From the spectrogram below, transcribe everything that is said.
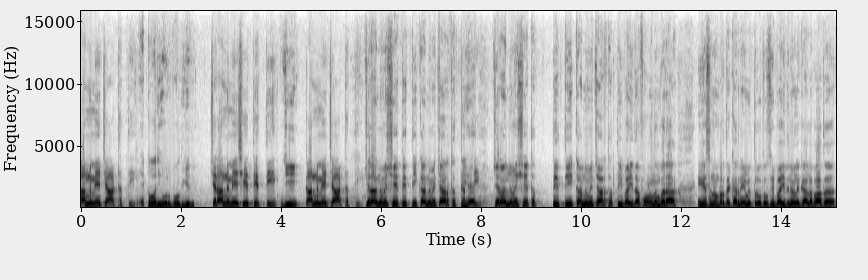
91438 ਇੱਕ ਵਾਰੀ ਹੋਰ ਬੋਲ ਦਈਏ ਜੀ। 94633 ਜੀ। 91438 94633 ਹੈ। 94633 ਬਾਈ ਦਾ ਫੋਨ ਨੰਬਰ ਆ। ਇਸ ਨੰਬਰ ਤੇ ਕਰਨੀ ਹੈ ਮਿੱਤਰੋ ਤੁਸੀਂ ਬਾਈ ਦੇ ਨਾਲ ਗੱਲਬਾਤ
